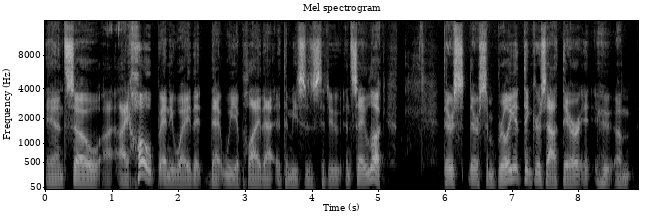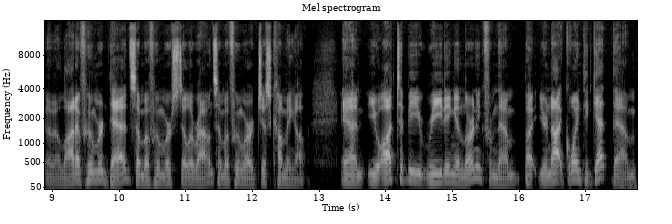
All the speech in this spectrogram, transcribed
And so I, I hope anyway that that we apply that at the Mises Institute and say, look, there's there's some brilliant thinkers out there who um, a lot of whom are dead, some of whom are still around, some of whom are just coming up, and you ought to be reading and learning from them, but you're not going to get them.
